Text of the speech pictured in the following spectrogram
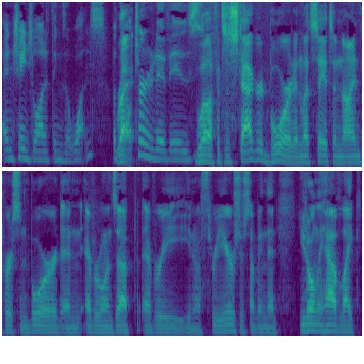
and change a lot of things at once. But Right. the alternative is Well, if it's a staggered board, and let's say it's a nine-person board, and everyone's up every you know three years or something, then you'd only have like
